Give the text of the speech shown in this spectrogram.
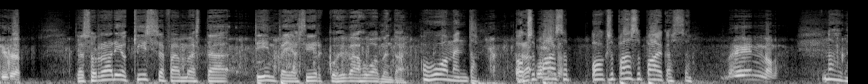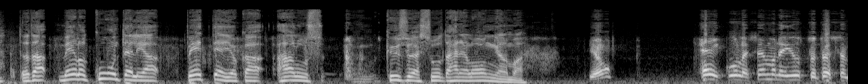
Kyllä. Tässä on Radio Kiss FMstä Timpe ja Sirkku, hyvää huomenta. Huomenta. Onko pahassa, pahassa paikassa? En ole. No hyvä. Tota, meillä on kuuntelija Pete, joka halusi kysyä sulta hänellä on ongelma. Joo. Hei, kuule, semmonen juttu tuossa,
